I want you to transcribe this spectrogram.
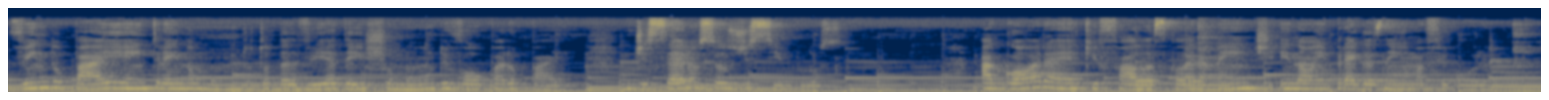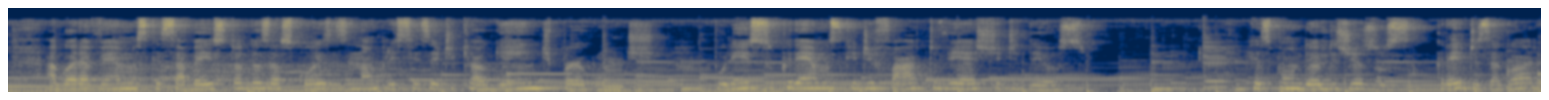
Vim do Pai e entrei no mundo, todavia deixo o mundo e vou para o Pai. Disseram seus discípulos. Agora é que falas claramente e não empregas nenhuma figura. Agora vemos que sabeis todas as coisas e não precisa de que alguém te pergunte. Por isso cremos que de fato vieste de Deus. Respondeu-lhes Jesus: Credes agora?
